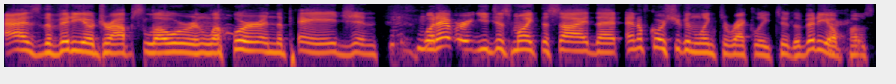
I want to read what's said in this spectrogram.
as the video drops lower and lower in the page and mm-hmm. whatever you just might decide that and of course you can link directly to the video sure. post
